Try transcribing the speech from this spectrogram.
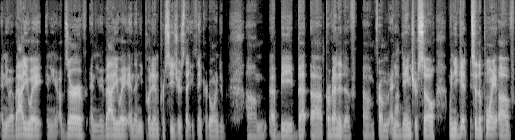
and you evaluate and you observe and you evaluate and then you put in procedures that you think are going to um, uh, be, be uh, preventative um, from any danger. So when you get to the point of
